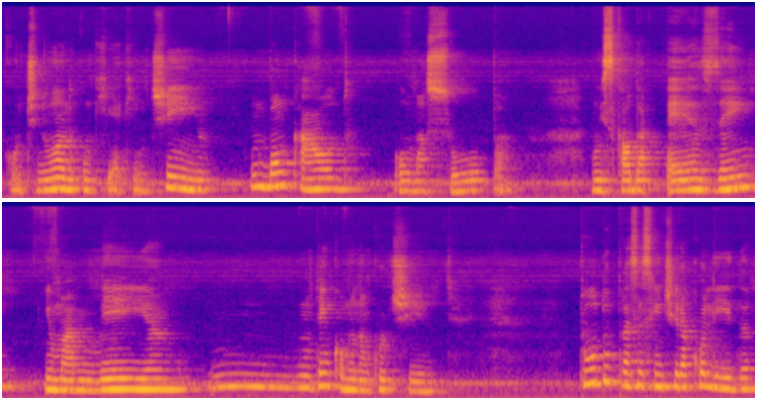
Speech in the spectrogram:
continuando com o que é quentinho, um bom caldo ou uma sopa, um escaldapés, hein? E uma meia, não tem como não curtir. Tudo para se sentir acolhida,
